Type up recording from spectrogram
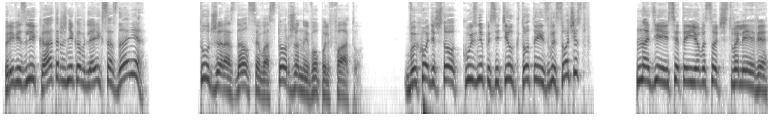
привезли каторжников для их создания?» Тут же раздался восторженный вопль Фату. «Выходит, что кузню посетил кто-то из высочеств? Надеюсь, это ее высочество Леви!»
